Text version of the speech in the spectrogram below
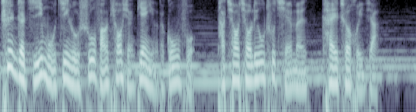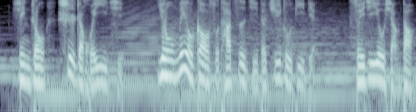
趁着吉姆进入书房挑选电影的功夫，他悄悄溜出前门，开车回家，心中试着回忆起有没有告诉他自己的居住地点，随即又想到，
